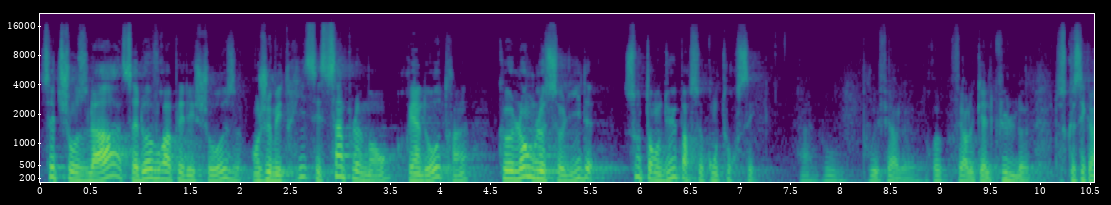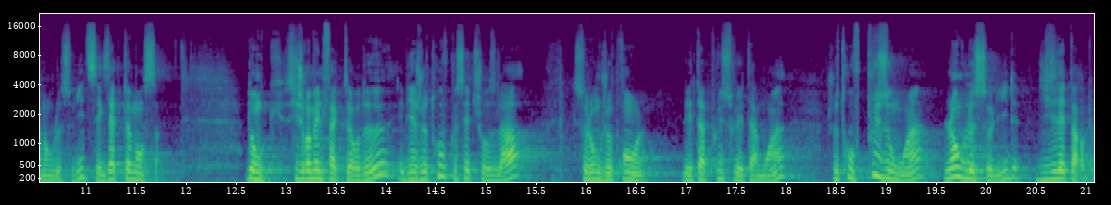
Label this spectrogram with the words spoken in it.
cette chose-là, ça doit vous rappeler des choses. En géométrie, c'est simplement, rien d'autre, hein, que l'angle solide sous-tendu par ce contour C. Hein, vous pouvez faire le calcul de ce que c'est qu'un angle solide, c'est exactement ça. Donc, si je remets le facteur 2, eh bien, je trouve que cette chose-là, selon que je prends l'état plus ou l'état moins, je trouve plus ou moins l'angle solide divisé par 2.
